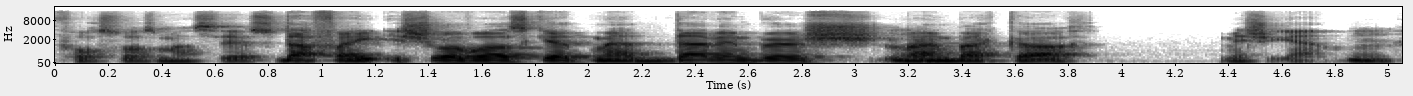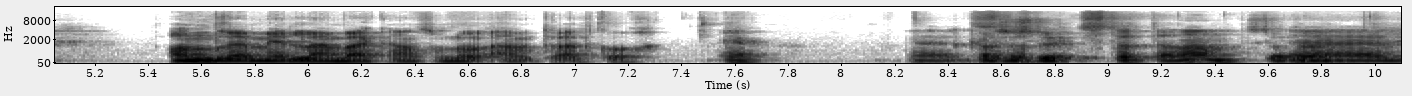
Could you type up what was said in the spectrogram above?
forsvarsmessig. Så derfor er jeg ikke overrasket med Devin Bush, Mm. linebacker, Michigan. Andre midlinebackeren som da eventuelt går. Ja. Hva synes du? Støtter den. Støtter den.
